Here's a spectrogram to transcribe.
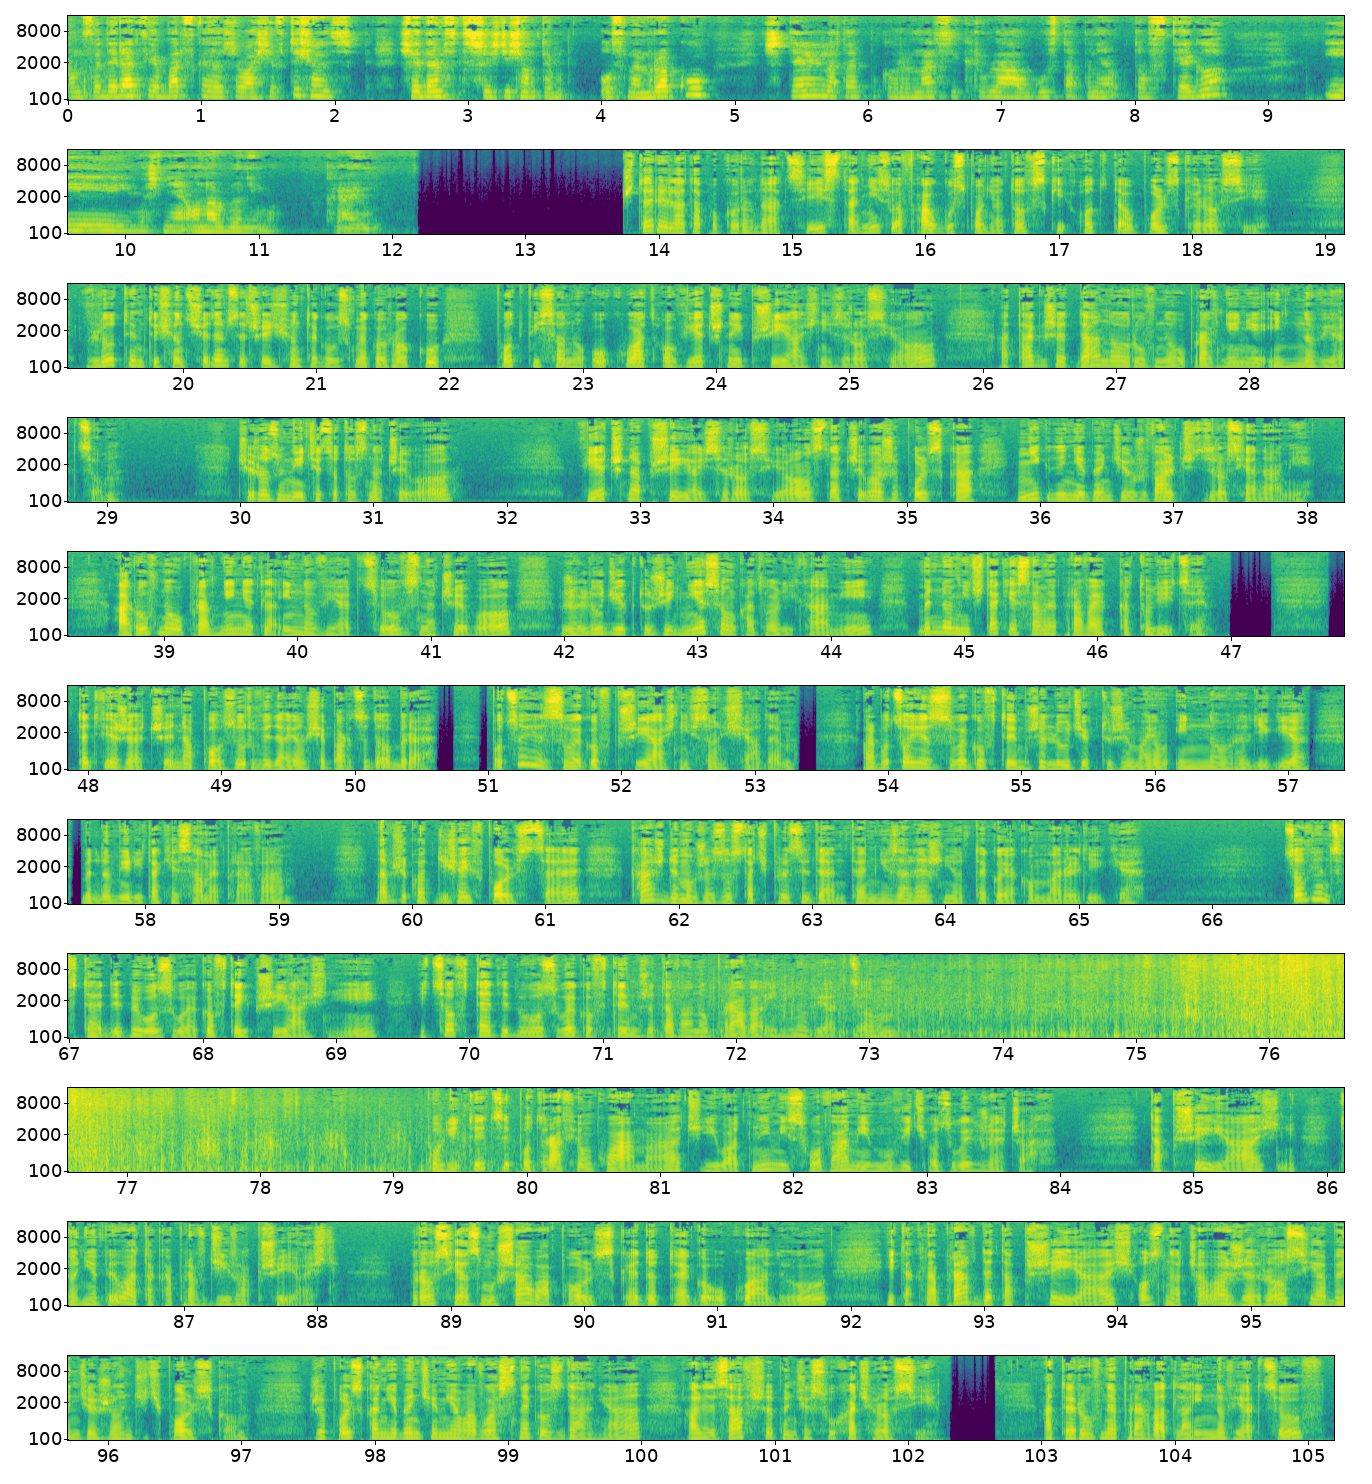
Konfederacja Barska zaczęła się w 1768 roku, cztery lata po koronacji króla Augusta Poniatowskiego i właśnie ona broniła kraju. Cztery lata po koronacji Stanisław August Poniatowski oddał Polskę Rosji. w lutym 1768 roku podpisano układ o wiecznej przyjaźni z Rosją, a także dano równouprawnienie innowiercom. Czy rozumiecie, co to znaczyło? Wieczna przyjaźń z Rosją znaczyła, że Polska nigdy nie będzie już walczyć z Rosjanami, a równouprawnienie dla innowierców znaczyło, że ludzie, którzy nie są katolikami, będą mieć takie same prawa jak katolicy. Te dwie rzeczy na pozór wydają się bardzo dobre, bo co jest złego w przyjaźni z sąsiadem? Albo co jest złego w tym, że ludzie, którzy mają inną religię, będą mieli takie same prawa? Na przykład dzisiaj w Polsce każdy może zostać prezydentem niezależnie od tego, jaką ma religię. Co więc wtedy było złego w tej przyjaźni i co wtedy było złego w tym, że dawano prawa innowiercom? Politycy potrafią kłamać i ładnymi słowami mówić o złych rzeczach. Ta przyjaźń to nie była taka prawdziwa przyjaźń. Rosja zmuszała Polskę do tego układu i tak naprawdę ta przyjaźń oznaczała, że Rosja będzie rządzić Polską, że Polska nie będzie miała własnego zdania, ale zawsze będzie słuchać Rosji. A te równe prawa dla innowierców?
